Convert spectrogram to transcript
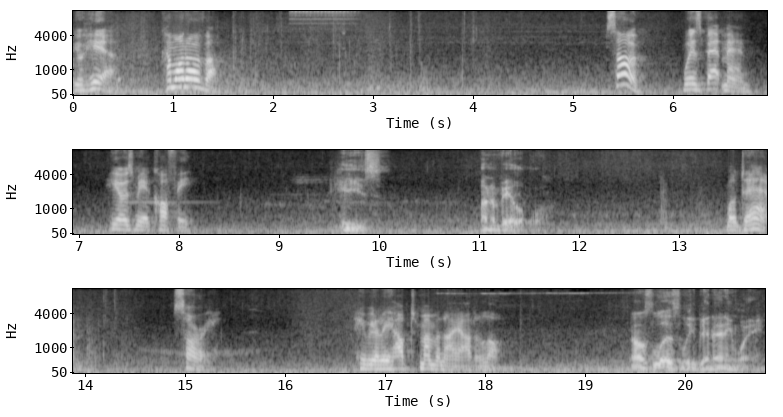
You're here. Come on over. So, where's Batman? He owes me a coffee. He's unavailable. Well, damn. Sorry. He really helped Mum and I out a lot. How's Leslie been anyway?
